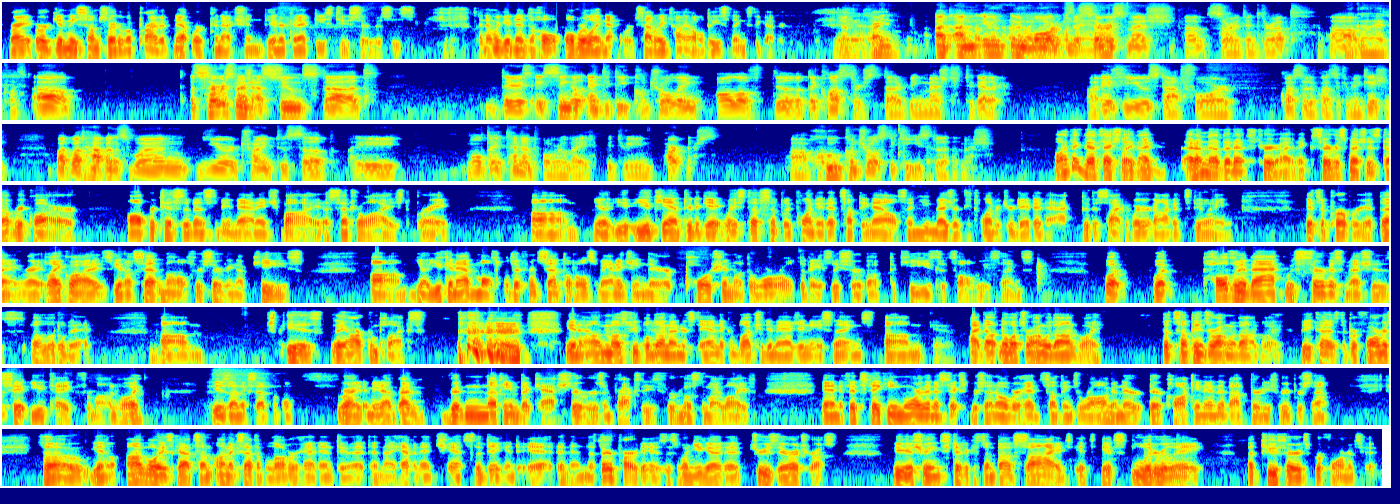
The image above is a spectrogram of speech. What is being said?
right or give me some sort of a private network connection to interconnect these two services and then we get into whole overlay networks how do we tie all these things together Yeah, I Right. mean, And, and I- even I even like more you're on the service mesh. Uh, sorry to interrupt. oh, Um, go ahead, Klaus. uh, a service mesh assumes that there is a single entity controlling all of the, the clusters that are being meshed together. Uh, if you use that for cluster to cluster communication. But what happens when you're trying to set up a multi-tenant overlay between partners? Uh, who controls the keys to that mesh? Well, I think that's actually, I, I don't know that that's true. I think service meshes don't require all participants to be managed by a centralized brain. Um, you know, you, you can through the gateway stuff simply point it at something else and you measure the telemetry data to act to decide whether or not it's doing its appropriate thing, right? Likewise, you know, Sentinel for serving up keys. Um, you know, you can have multiple different Sentinels managing their portion of the world to basically serve up the keys that solve these things. What what holds me back with service meshes a little bit um, is they are complex. you know, most people Yeah. don't understand the complexity of managing these things. Um, Yeah. I don't know what's wrong with Envoy, but something's wrong with Envoy because the performance hit you take from Envoy is unacceptable. Right. I mean, I've, I've written nothing but cache servers and proxies for most of my life. And if it's taking more than a 6% overhead, something's wrong. And they're, they're clocking in at about 33%. So, you know, Envoy's got some unacceptable overhead into it, and I haven't had a chance to dig into it. And then the third part is, is when you go to true zero trust, you're issuing certificates on both sides. It's it's literally a two thirds performance hit,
